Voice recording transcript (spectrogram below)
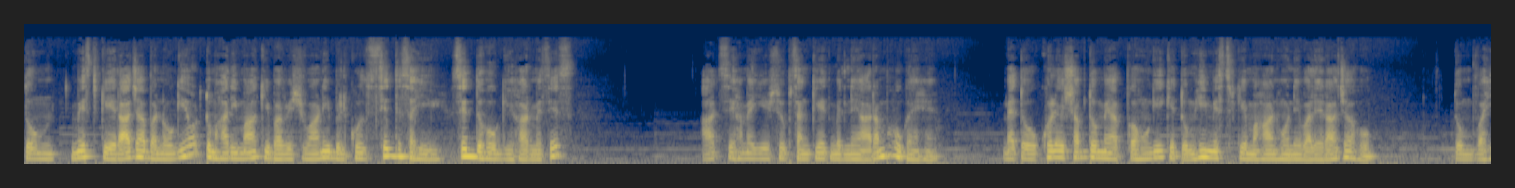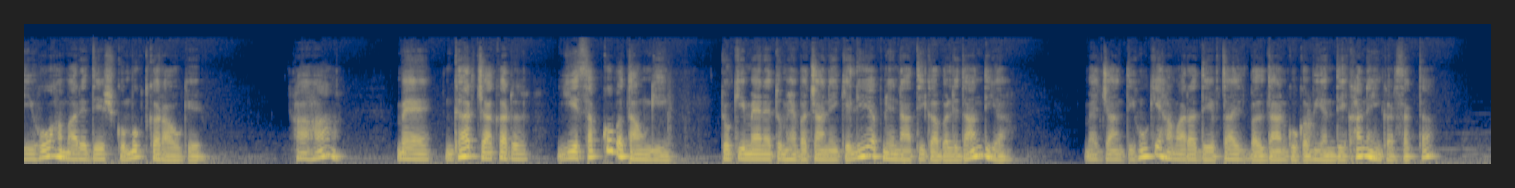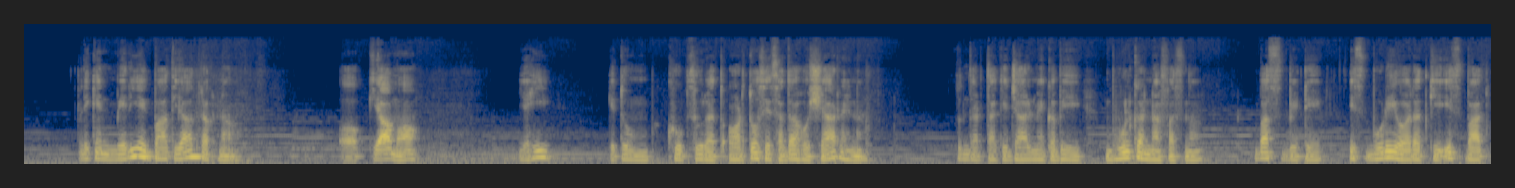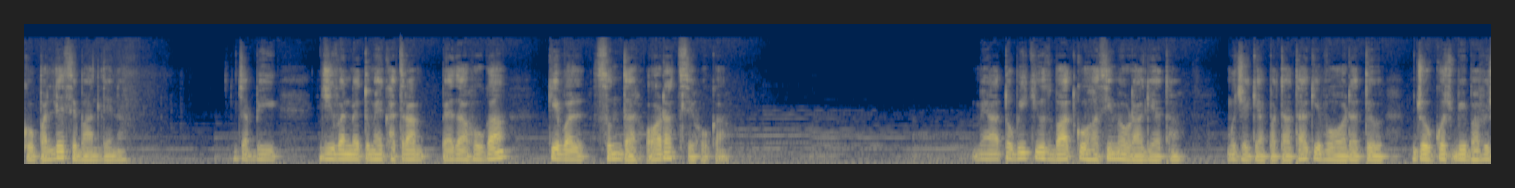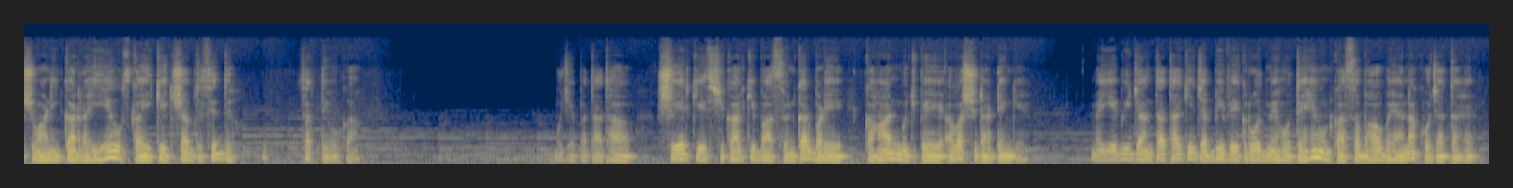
तुम मिस्ट के राजा बनोगे और तुम्हारी माँ की भविष्यवाणी बिल्कुल सिद्ध सही, सिद्ध होगी हर मिसेस आज से हमें ये शुभ संकेत मिलने आरंभ हो गए हैं। मैं तो खुले शब्दों में अब कहूँगी कि तुम ही मिस्र के महान होने वाले राजा हो। तुम वही हो हमारे देश को मुक्त कराओगे। हाँ हाँ मैं घर जाकर ये सबको बताऊँगी, क्योंकि मैंने तुम्हें बचाने के लिए अपने नाती का बलिदान दिया। मैं जानती हूँ कि हमारा देवता इस बलिदान को कभी अनदेखा नहीं कर सकता। लेकिन मेरी एक बात याद रखना। और क्या माँ? यही कि तुम खूबसूरत औरतों से सदा होशियार रहना। सुंदरता के जाल में कभी भूल कर ना फंसना। बस बेटे, इस बूढ़ी औरत की इस बात को पल्ले से बाँध लेना। जब भी जीवन में तुम्हें खतरा पैदा होगा, केवल सुंदर औरत से होगा। मैं आतोबी की उस बात को हँसी में उड़ा गया था। मुझे क्या पता था कि वो औरत जो कुछ भी भविष्यवाणी कर रही है, उसका एक एक शब्द सिद्ध सत्य होगा। मुझे पता था। शेर के इस शिकार की बात सुनकर बड़े कहान मुझ पे अवश्य डांटेंगे। मैं ये भी जानता था कि जब भी वे क्रोध में होते हैं, उनका स्वभाव भयानक हो जाता है।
